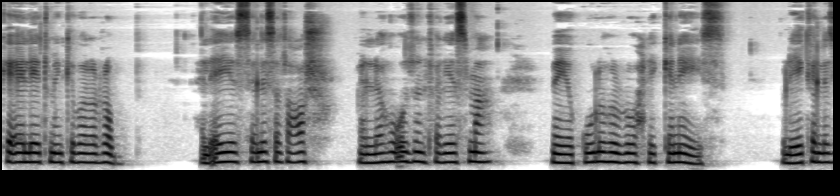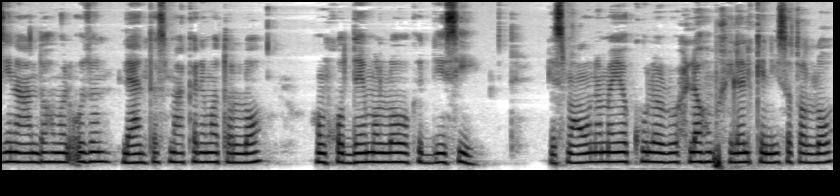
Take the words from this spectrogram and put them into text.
كآلات من قبل الرب. الآية الثالثة عشر من له أذن فليسمع ما يقوله الروح للكنائس. أولئك الذين عندهم الأذن لأن تسمع كلمة الله هم خدام الله وقديسيه. يسمعون ما يقول الروح لهم خلال كنيسة الله.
